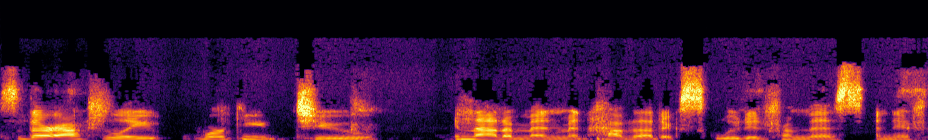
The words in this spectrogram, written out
So they're actually working to in that amendment have that excluded from this and if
